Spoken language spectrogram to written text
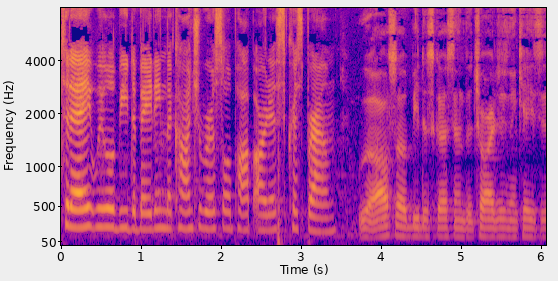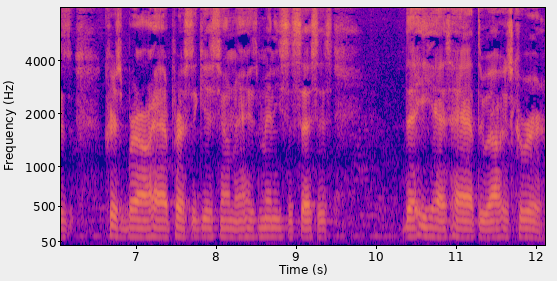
Today, we will be debating the controversial pop artist Chris Brown. We'll also be discussing the charges and cases Chris Brown had pressed against him and his many successes that he has had throughout his career.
